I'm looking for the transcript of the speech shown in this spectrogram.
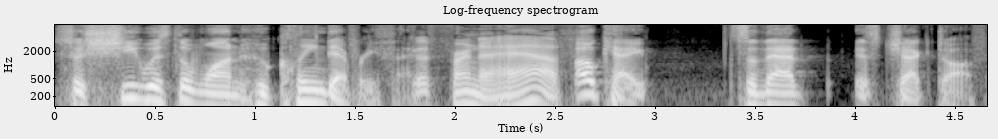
So she was the one who cleaned everything. Good friend to have. Okay. So that is checked off.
